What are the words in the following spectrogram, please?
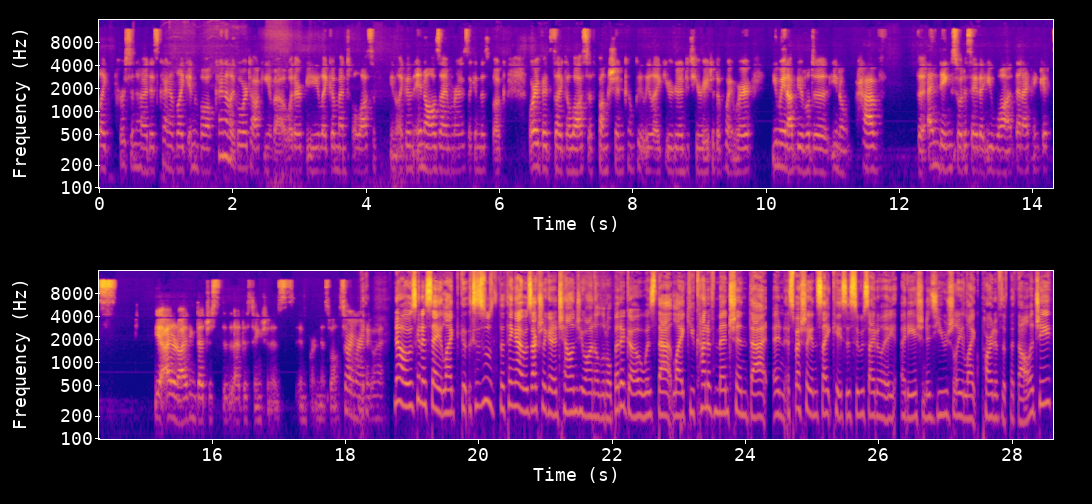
like personhood is kind of like involved, kind of like what we're talking about, whether it be like a mental loss of, you know, like in, in Alzheimer's, like in this book, or if it's like a loss of function completely, like you're going to deteriorate to the point where you may not be able to, you know, have the ending, so to say, that you want, then I think it's, yeah, I don't know. I think that just that distinction is important as well. Sorry, Miranda, go ahead. No, I was gonna say like this was the thing I was actually gonna challenge you on a little bit ago was that like you kind of mentioned that and especially in psych cases, suicidal ideation is usually like part of the pathology,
